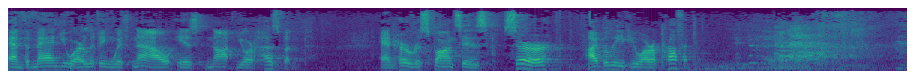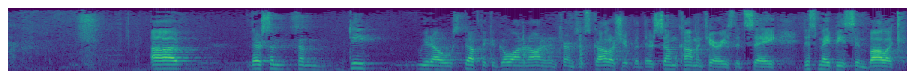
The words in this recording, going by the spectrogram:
and the man you are living with now is not your husband. And her response is, Sir, I believe you are a prophet. uh, there's some, some deep you know, stuff that could go on and on in terms of scholarship, but there's some commentaries that say this may be symbolic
